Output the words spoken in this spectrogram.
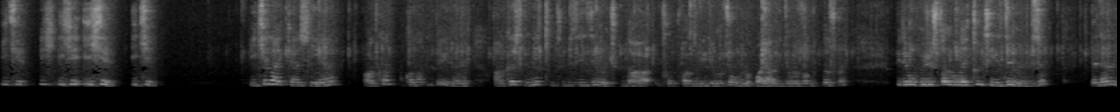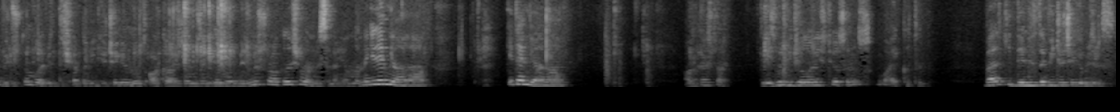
2 2 2 2 2 2 like gelsin ya. Arkadaş bu kadar da değil yani. Arkadaşlar niye kimse bizi izlemiyor çünkü daha çok fazla videomuz yok. Bunu bayağı videomuz olduktan sonra bir de bu virüsten dolayı kimse izlemiyor bizi. Neden? Virüsten dolayı biz dışarıda video çekemiyoruz. Arkadaşlarımıza gidemiyoruz. Benim bir sürü arkadaşım var mesela. Yanlarına gidemiyorum. Gidemiyorum. Arkadaşlar gezme videoları istiyorsanız like atın. Belki denizde video çekebiliriz.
